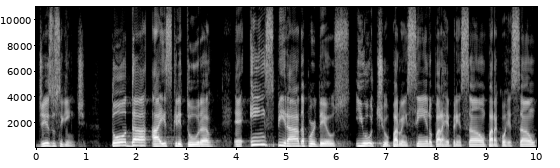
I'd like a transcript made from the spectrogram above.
Diz o seguinte: toda a Escritura é inspirada por Deus e útil para o ensino, para a repreensão, para a correção,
